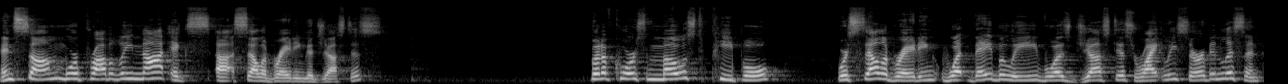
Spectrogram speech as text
And some were probably not ex- uh, celebrating the justice. But of course, most people were celebrating what they believe was justice rightly served. And listen,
